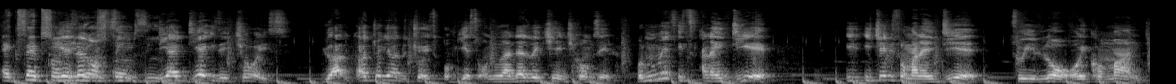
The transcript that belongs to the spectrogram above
except something Yes, that's what I'm else comes in? The idea is a choice. You have, actually have the choice of yes or no, and that's where change comes in. But the moment it's an idea, it, it changes from an idea to a law or a command.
